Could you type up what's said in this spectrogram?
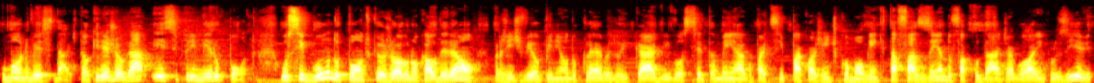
uma universidade. Então eu queria jogar esse primeiro ponto. O segundo ponto que eu jogo no caldeirão, para a gente ver a opinião do Kleber, do Ricardo e você também, Iago, participar com a gente como alguém que está fazendo faculdade agora, inclusive,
